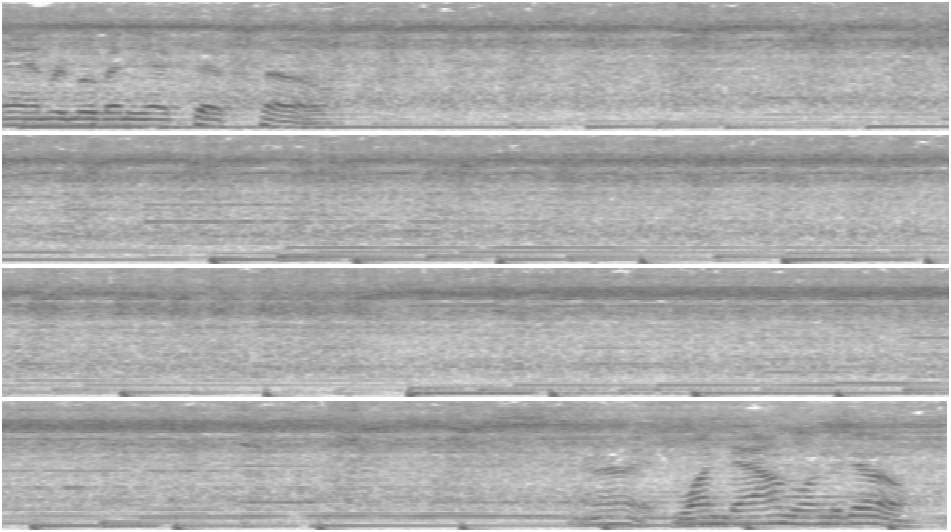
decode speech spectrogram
And remove any excess right, one down, one to go.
